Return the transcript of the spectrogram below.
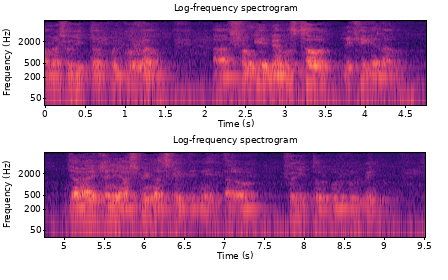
আমরা শহীদ তর্পণ করলাম, আর সঙ্গে ব্যবস্থাও রেখে গেলাম। যারা এখানে আসবেন আজকের দিনে, তারাও শহীদ তর্পণ করবেন। তো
